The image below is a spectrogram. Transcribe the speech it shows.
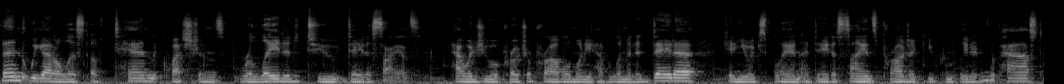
Then we got a list of 10 questions related to data science. How would you approach a problem when you have limited data? Can you explain a data science project you've completed in the past?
